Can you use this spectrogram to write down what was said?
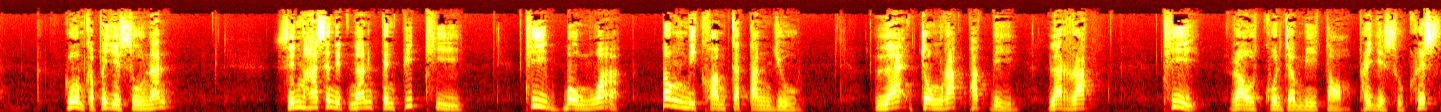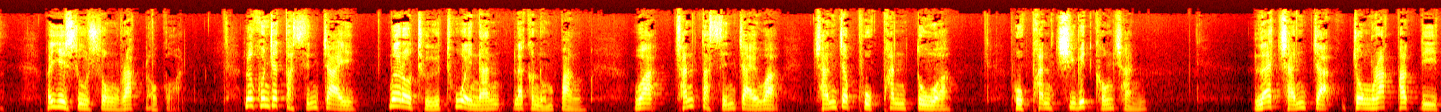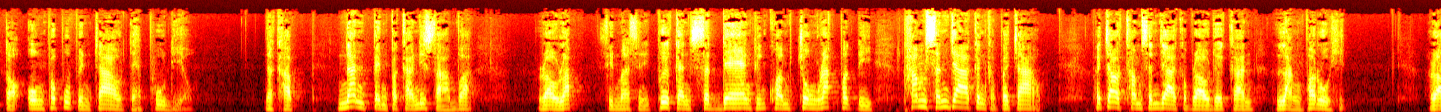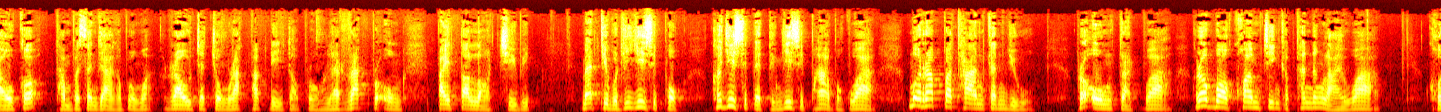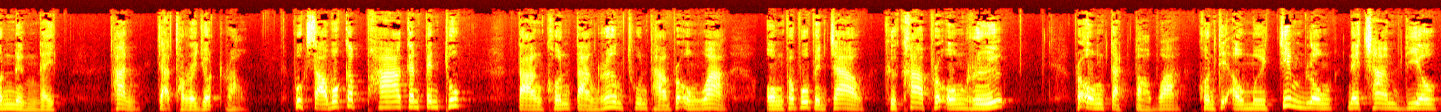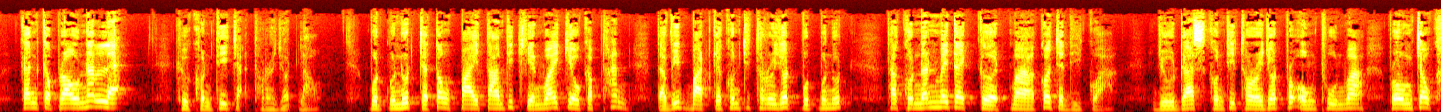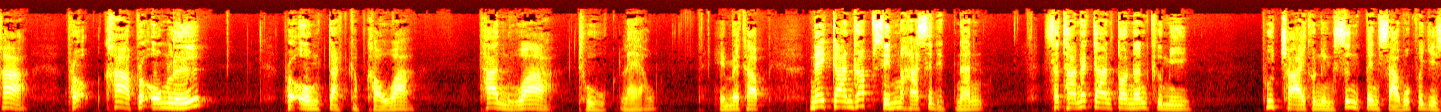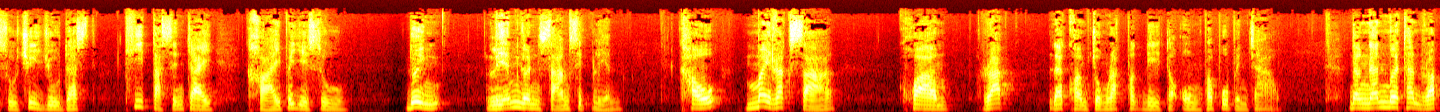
ร่วมกับพระเยซูนั้น สินมหาสนิทนั้นเป็นพิธีที่บ่งว่าต้องมีความกระตัญญู และจงรักภักดีและรักที่เราควรจะมีต่อพระเยซูคริสต์พระเยซูทรงรักเราก่อน เราควรจะตัดสินใจเมื่อเราถือถ้วยนั้นและขนมปัง ว่าฉันตัดสินใจว่าฉันจะผูกพันตัว ผูกพันชีวิตของฉัน และฉันจะจงรักภักดีต่อองค์พระผู้เป็นเจ้าแต่ผู้เดียวนะครับ นั่นเป็นประการที่สามว่าเรารับ สินมาสนิทเพื่อการแสดงถึงความจงรักภักดีทำสัญญากันกับพระเจ้า พระเจ้าทำสัญญากับเราโดยการหลั่งพระโลหิต เราก็ทำพระสัญญากับพระองค์ว่า เราจะจงรักภักดีต่อพระองค์และรักพระองค์ไปตลอดชีวิตแมทธิวบทที่ 26ข้อ21ถึง25 บอกว่า เมื่อรับประทานกันอยู่ พระองค์ตรัสว่าเราบอกความจริงกับท่านทั้งหลายว่า คนหนึ่งในท่านจะทรยศเรา พวกสาวกก็พากันเป็นทุกข์ ต่างคนต่างเริ่มทูลถามพระองค์ว่า องค์พระผู้เป็นเจ้าคือข้าพระองค์หรือ พระองค์ตรัสตอบว่าคนที่เอามือจิ้มลงในชามเดียวกันกับเรานั่นแหละ คือคนที่จะทรยศเรา บุตรมนุษย์จะต้องไปตามที่เขียนไว้เกี่ยวกับท่าน แต่วิบัติกับคนที่ทรยศบุตรมนุษย์ ถ้าคนนั้นไม่ได้เกิดมาก็จะดีกว่า ยูดาสคนที่ทรยศพระองค์ทูลว่า พระองค์เจ้าข้าเพราะข้าพระองค์หรือ พระองค์ตรัสกับเขาว่า ท่านว่า ถูกแล้ว เห็นไหมครับ ในการรับสินมหาสนิทนั้น สถานการณ์ตอนนั้นคือมีผู้ชายคนหนึ่งซึ่งเป็นสาวกพระเยซูชื่อยูดาสที่ตัดสินใจขายพระเยซู ด้วยเหรียญเงิน 30 เหรียญเขาไม่รักษาความรักและความจงรักภักดีต่อองค์พระผู้เป็นเจ้า ดังนั้นเมื่อท่านรับ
